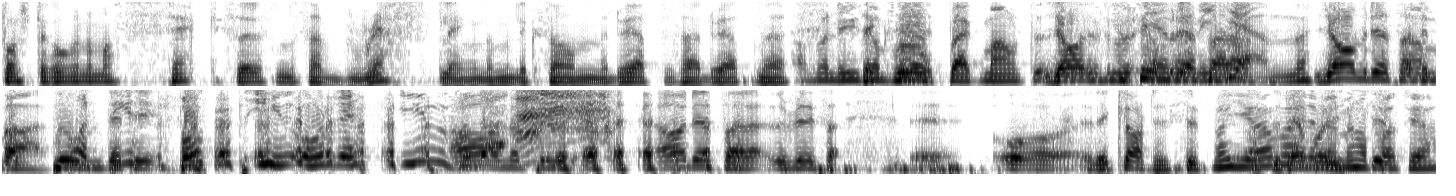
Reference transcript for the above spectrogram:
Första gången de har sex så är det som så här wrestling. De är liksom, du vet, så här, du vet när Ja, men det är som Brokeback Mountain, Ja, det är som scenen det är här- igen. Ja, men det är så här, det är bara bara, bundet "What i... is spot in och rätt in sådär. Ja, men precis. ja, det är så här, det blir så här, eh, och det är klart, det är super... Vad gör alltså, man det med super- hoppas jag?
